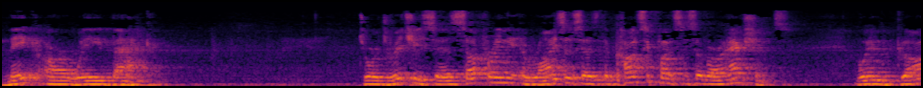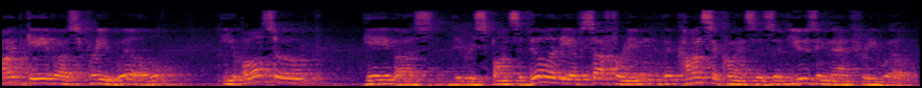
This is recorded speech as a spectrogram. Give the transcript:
make our way back. George Ritchie says suffering arises as the consequences of our actions. When God gave us free will, He also gave us the responsibility of suffering the consequences of using that free will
